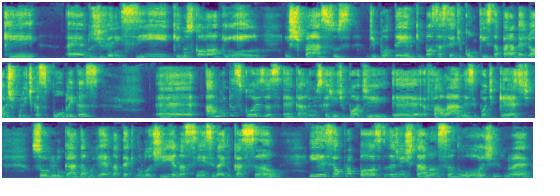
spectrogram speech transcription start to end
que é, nos diferencie, que nos coloque em espaços de poder que possa ser de conquista para melhores políticas públicas. É, há muitas coisas, é, Carlinhos, que a gente pode é, falar nesse podcast sobre o lugar da mulher na tecnologia, na ciência e na educação. E esse é o propósito da gente estar lançando hoje, não é?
